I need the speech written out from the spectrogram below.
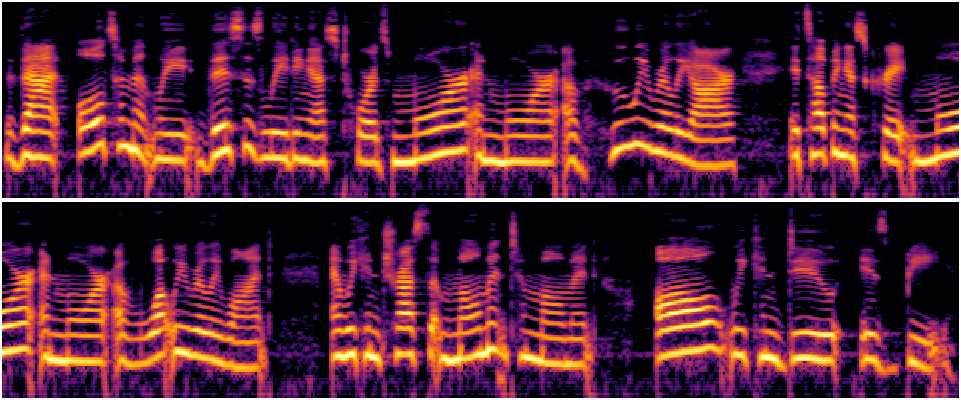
that ultimately this is leading us towards more and more of who we really are. It's helping us create more and more of what we really want. And we can trust that moment to moment, all we can do is be.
